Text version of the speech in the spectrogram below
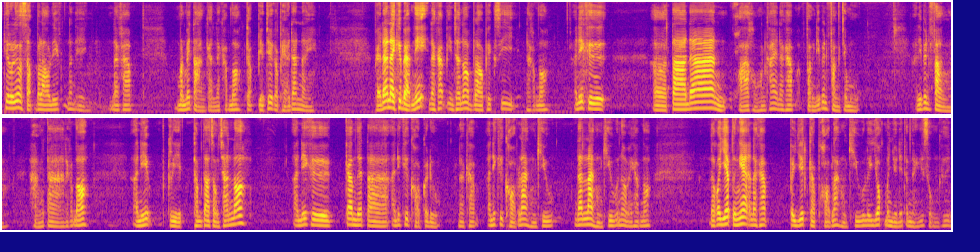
ที่เราเรียกว่า sub brow lift นั่นเองนะครับ มันไม่ต่างกันนะครับเนาะกับเปรียบเทียบกับแผลด้านใน แผลด้านในคือแบบนี้นะครับ internal brow plexy นะครับเนาะอันนี้คือเอ่อตาด้านขวาของคนไข้นะครับ ฝั่งนี้เป็นฝั่งจมูก อันนี้เป็นฝั่งหางตานะครับเนาะอันนี้กรีดทำตาสองชั้นเนาะอันนี้คือกล้ามเนื้อตา อันนี้คือขอบกระดูกนะครับ อันนี้คือขอบล่างของคิ้ว ด้านล่างของคิ้วเนกอะไหมครับเนาะแล้วก็เย็บตรงเนี้ยนะครับไปยึดกับขอบล่างของคิ้วแล้วยกมันอยู่ในตำแหน่งที่สูงขึ้น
